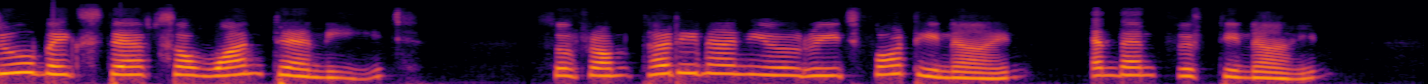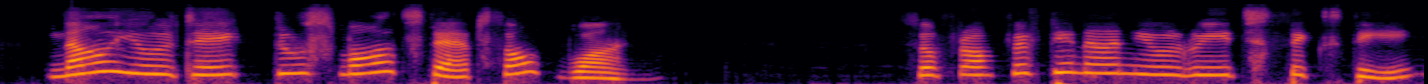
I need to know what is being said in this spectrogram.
two big steps of 110 each. So from 39 you will reach 49 and then 59. Now you will take two small steps of 1. So from 59 you will reach 60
